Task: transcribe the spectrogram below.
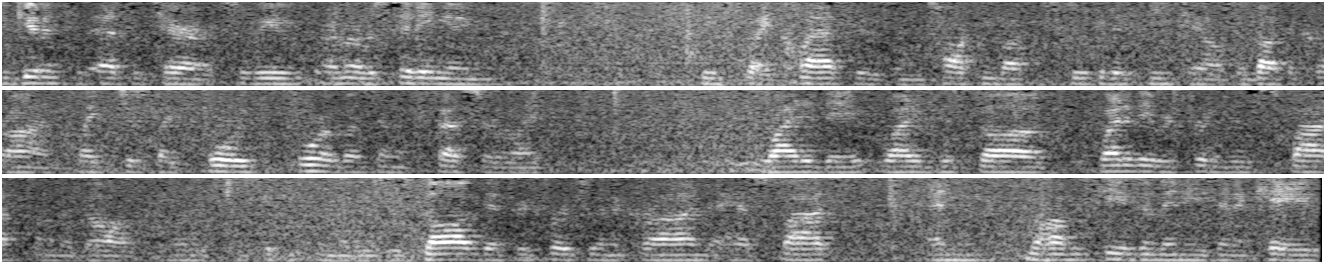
you get into the esoteric. So we, I remember sitting in these like classes and talking about the stupidest details about the Quran. Like just like four, four of us and a professor, like, why did they, why does this dog, why do they refer to this spots on the dog? What is this, you know, there's this dog that's referred to in the Quran that has spots and Muhammad sees him and he's in a cave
